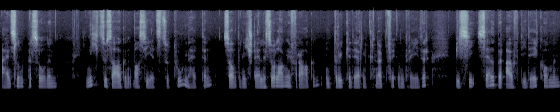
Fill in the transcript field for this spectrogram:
einzelnen Personen nicht zu sagen, was sie jetzt zu tun hätten, sondern ich stelle so lange Fragen und drücke deren Knöpfe und Räder, bis sie selber auf die Idee kommen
